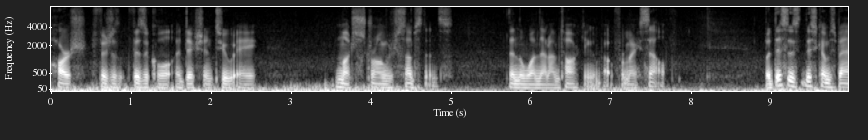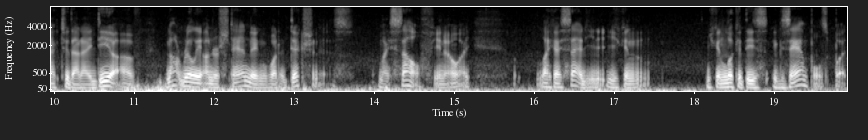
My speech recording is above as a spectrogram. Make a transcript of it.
harsh phys- physical addiction to a much stronger substance than the one that I'm talking about for myself. But this is this comes back to that idea of not really understanding what addiction is myself. You know, I, like I said, you, you can you can look at these examples, but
